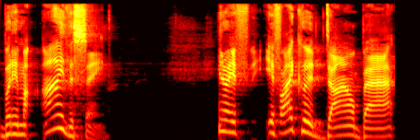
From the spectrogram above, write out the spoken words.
but am I the same? You know, if, if I could dial back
